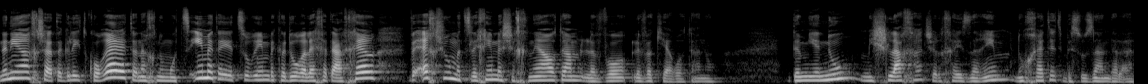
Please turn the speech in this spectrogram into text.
נניח שהתגלית קורית, אנחנו מוצאים את היצורים בכדור הלכת האחר, ואיכשהו מצליחים לשכנע אותם לבוא לבקר אותנו. דמיינו משלחת של חייזרים נוחתת בסוזן דלל.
